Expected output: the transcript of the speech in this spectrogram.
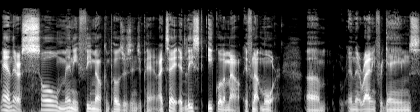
man, there are so many female composers in Japan. I'd say at least equal amount, if not more. Um, and they're writing for games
